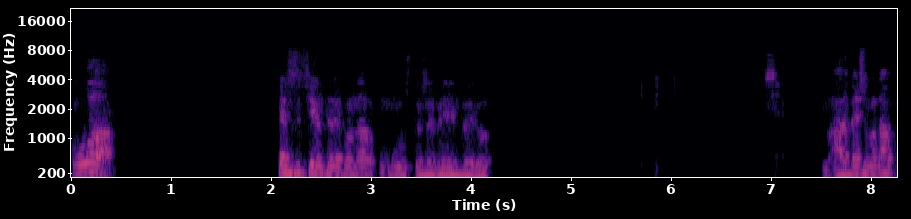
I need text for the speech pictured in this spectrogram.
Ła. Ja rzuciłem telefon na łóżko, żeby nie było. No, ale będziesz oglądał?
